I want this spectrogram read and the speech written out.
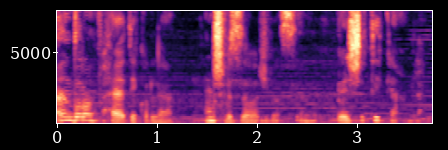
أنا ظلمت في حياتي كلها. مش بالزواج بس يعني عيشتي كاملة.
